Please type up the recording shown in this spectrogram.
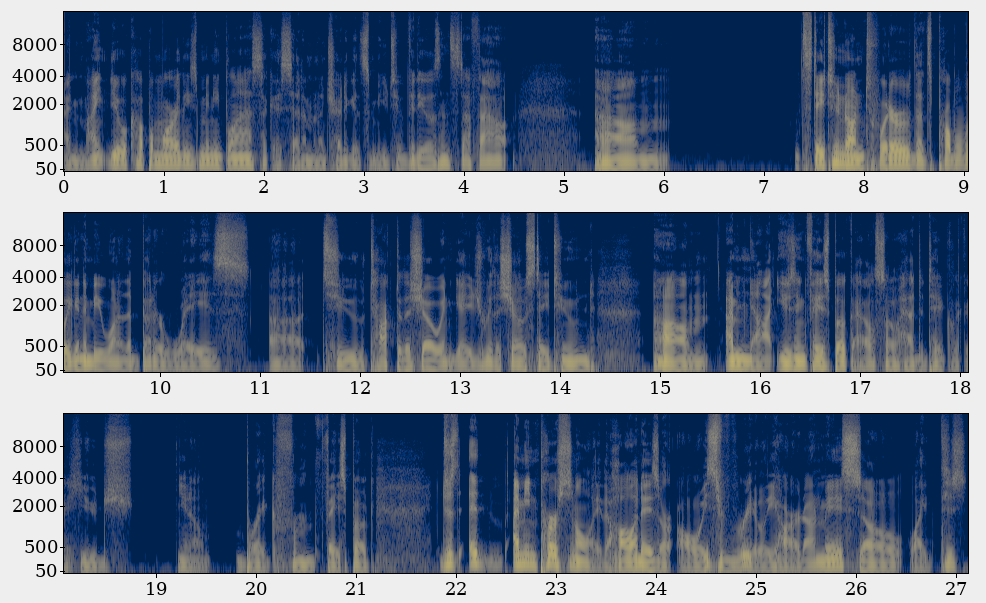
I might do a couple more of these mini blasts. Like I said, I'm going to try to get some YouTube videos and stuff out. Um, stay tuned on Twitter. That's probably going to be one of the better ways uh, to talk to the show, engage with the show. Stay tuned. Um, I'm not using Facebook. I also had to take like a huge, you know, break from Facebook. Just, it, I mean, personally, the holidays are always really hard on me. So, like, just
